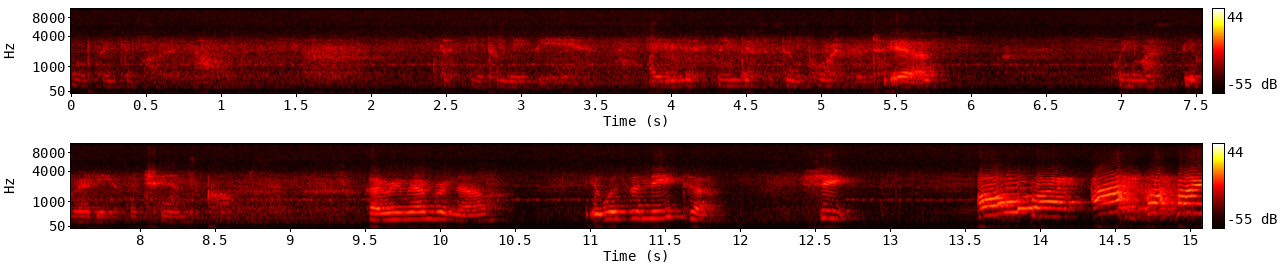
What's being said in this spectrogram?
Don't think about it now. Listen to me, Bee. Are you listening? This is important. Yes. We must be ready if a chance comes. I remember now. It was Anita. She. Oh my eye! My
